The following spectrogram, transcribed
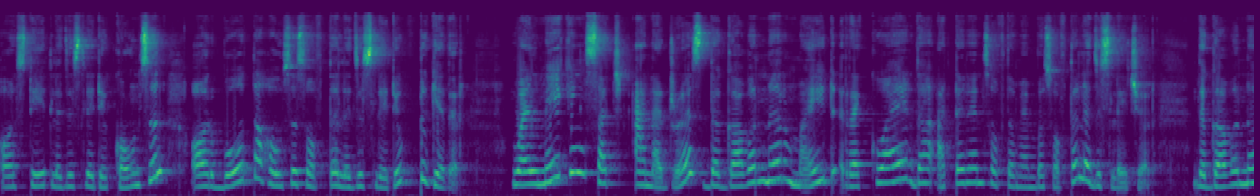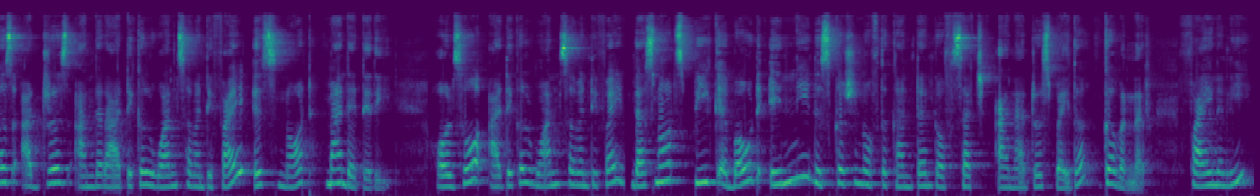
or state legislative council or both the houses of the legislative together. While making such an address, the governor might require the attendance of the members of the legislature. The governor's address under Article 175 is not mandatory. Also, Article 175 does not speak about any discussion of the content of such an address by the governor. Finally,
